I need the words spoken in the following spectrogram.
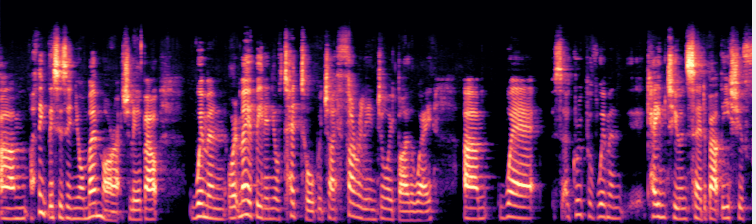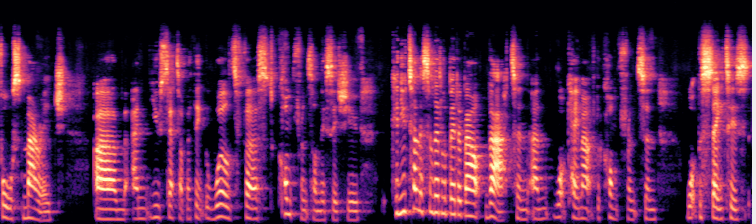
um, I think this is in your memoir actually about women, or it may have been in your TED talk, which I thoroughly enjoyed, by the way, um, where a group of women came to you and said about the issue of forced marriage. Um, and you set up, I think, the world's first conference on this issue. Can you tell us a little bit about that and, and what came out of the conference and what the state is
